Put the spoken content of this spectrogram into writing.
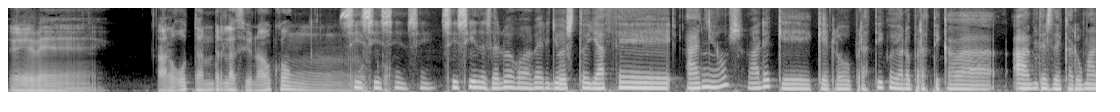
eh, algo tan relacionado con... Sí, sí, sí, sí, sí, sí, desde luego. A ver, yo estoy hace años, ¿vale? Que, que lo practico, ya lo practicaba antes de Karuma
